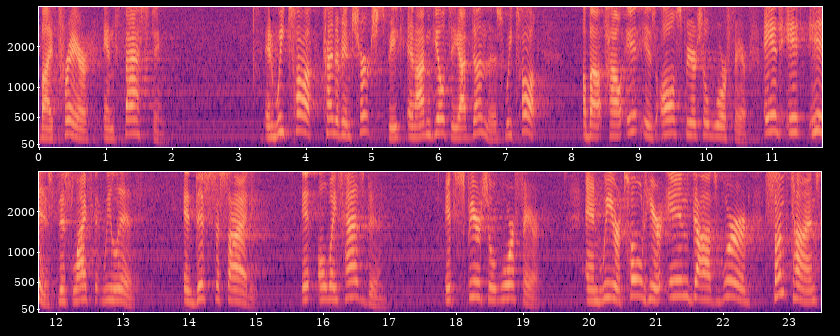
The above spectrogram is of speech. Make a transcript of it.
by prayer and fasting. And we talk kind of in church speak, and I'm guilty, I've done this. We talk about how it is all spiritual warfare. And it is this life that we live in this society. It always has been. It's spiritual warfare. And we are told here in God's word, sometimes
